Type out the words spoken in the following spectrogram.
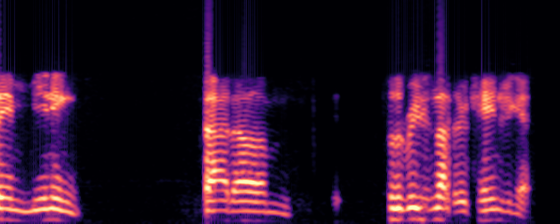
same meaning that um for the reason that they're changing it.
